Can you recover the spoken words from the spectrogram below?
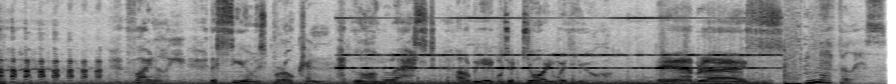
Finally, the seal is broken. At long last, I'll be able to join with you. Iblis! Mephiles.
